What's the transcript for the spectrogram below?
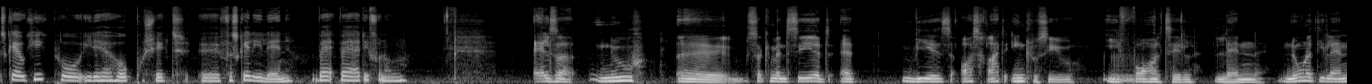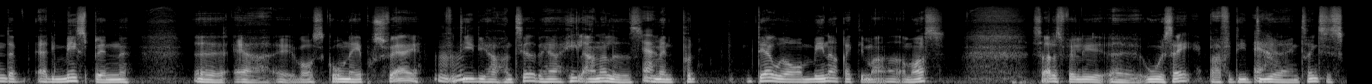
skal jo kigge på i det her HOPE-projekt øh, forskellige lande. Hvad, hvad er det for nogen? Altså, nu øh, så kan man sige, at, at vi er også ret inklusive i mm. forhold til landene. Nogle af de lande, der er de mest spændende, øh, er øh, vores gode nabo Sverige, mm-hmm. fordi de har håndteret det her helt anderledes, ja. men på, derudover minder rigtig meget om os. Så er der selvfølgelig øh, USA, bare fordi de ja. er intrinsisk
